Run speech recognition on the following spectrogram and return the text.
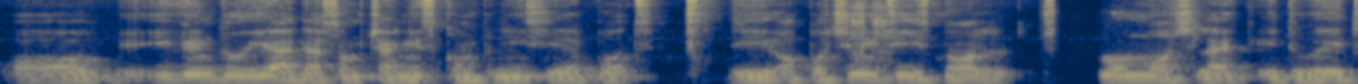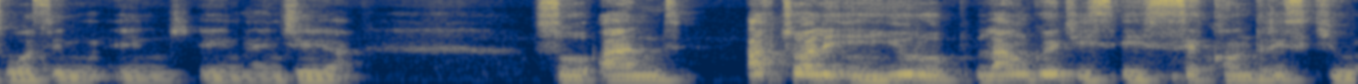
Or even though, yeah, there are some Chinese companies here, but the opportunity is not so much like the way it was in, in, in Nigeria. So, and actually in Europe, language is a secondary skill,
